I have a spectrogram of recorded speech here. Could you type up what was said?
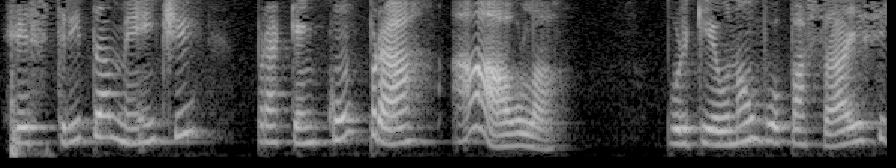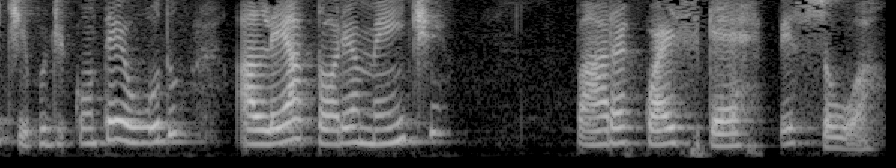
restritamente para quem comprar a aula, porque eu não vou passar esse tipo de conteúdo aleatoriamente para quaisquer pessoa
